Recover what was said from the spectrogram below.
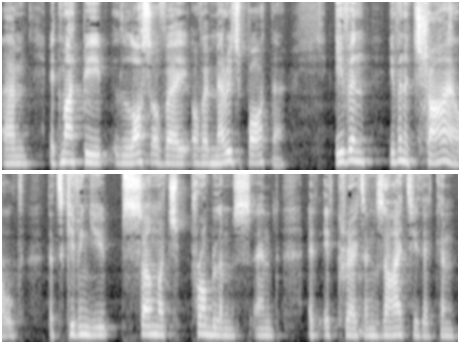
Um, it might be loss of a, of a marriage partner, even, even a child that's giving you so much problems and it, it creates anxiety that can,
